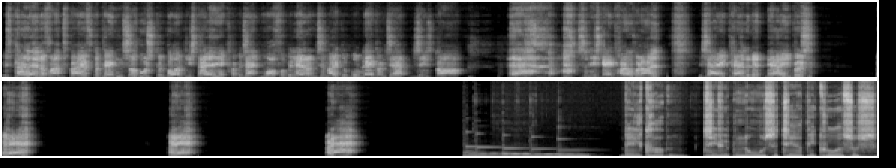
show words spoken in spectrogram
hvis Palle eller Frank spørger efter penge, så husk dem på, at de stadig ikke har betalt mor for billetterne til Michael Bublé-koncerten sidste år. Så de skal ikke prøve på noget. Især ikke Palle den nær i bøsse. René! René! det? Velkommen til hypnoseterapikursus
